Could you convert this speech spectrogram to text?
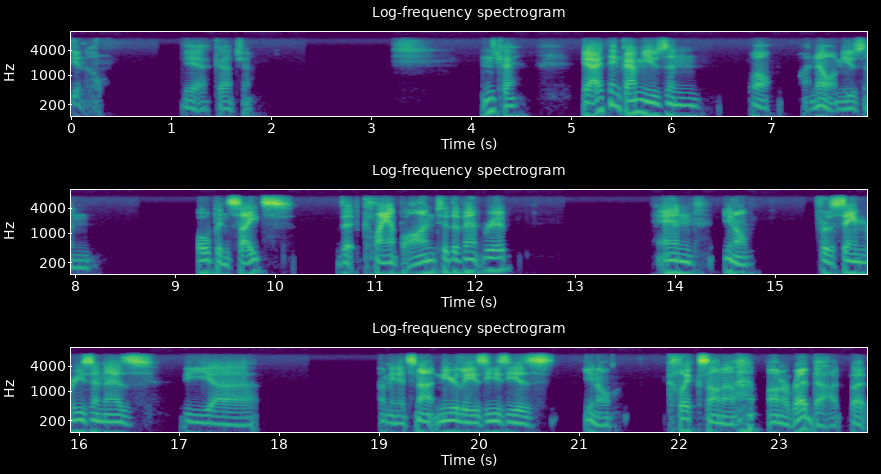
you know Yeah, gotcha. Okay. Yeah, I think I'm using well, I know I'm using open sights that clamp on to the vent rib. And, you know, for the same reason as the uh I mean, it's not nearly as easy as, you know, clicks on a on a red dot, but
